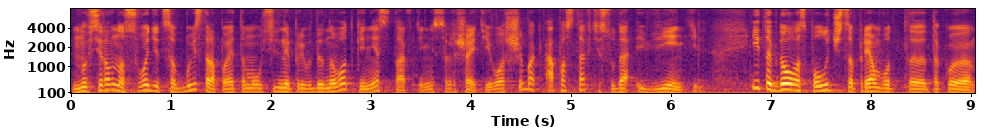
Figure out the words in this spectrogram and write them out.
но все равно сводится быстро, поэтому усиленные приводы наводки не ставьте, не совершайте его ошибок, а поставьте сюда вентиль. И тогда у вас получится прям вот э, такое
